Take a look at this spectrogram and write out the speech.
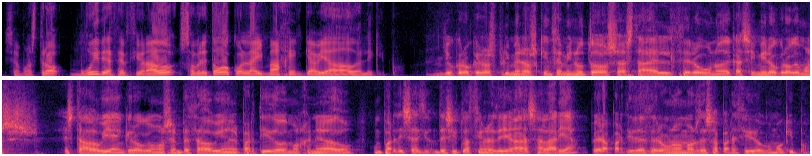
se mostró muy decepcionado, sobre todo con la imagen que había dado el equipo. Yo creo que los primeros 15 minutos hasta el 0-1 de Casimiro creo que hemos estado bien, creo que hemos empezado bien el partido, hemos generado un par de situaciones de llegadas al área, pero a partir de 0-1 hemos desaparecido como equipo.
